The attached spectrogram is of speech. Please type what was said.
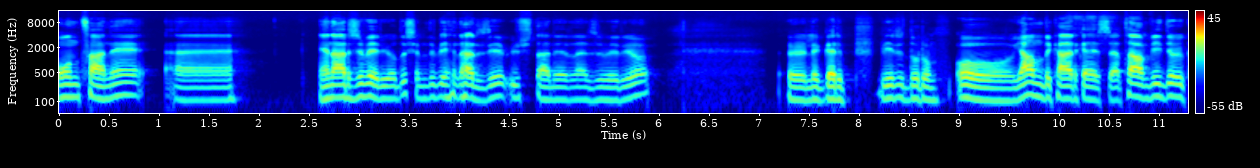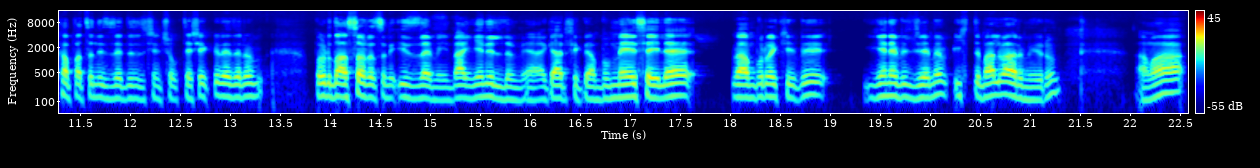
10 tane eee, enerji veriyordu. Şimdi bir enerjiye 3 tane enerji veriyor. Öyle garip bir durum. Oo yandık arkadaşlar. Tamam videoyu kapatın izlediğiniz için çok teşekkür ederim. Buradan sonrasını izlemeyin. Ben yenildim ya. Gerçekten bu MS ile ben bu rakibi yenebileceğime ihtimal vermiyorum. Ama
